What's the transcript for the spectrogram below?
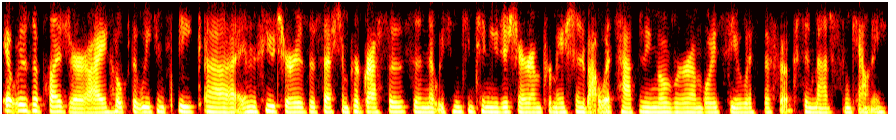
It was a pleasure. I hope that we can speak uh, in the future as the session progresses and that we can continue to share information about what's happening over in Boise with the folks in Madison County.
